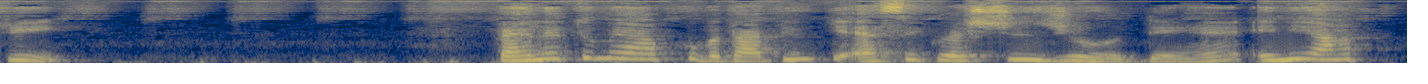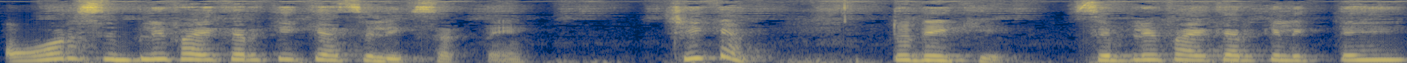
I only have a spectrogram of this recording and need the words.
3. पहले तो मैं आपको बताती हूँ कि ऐसे क्वेश्चन जो होते हैं इन्हें आप और सिंप्लीफाई करके कैसे लिख सकते हैं? ठीक है? तो देखिए सिंप्लीफाई करके लिखते हैं।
